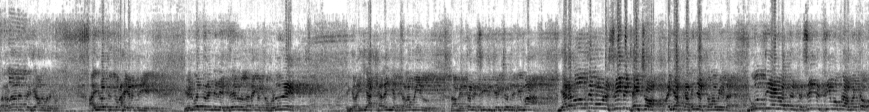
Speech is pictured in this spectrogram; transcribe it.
வரலாறு தெரியாதவர்கள் ஆயிரத்தி தொள்ளாயிரத்தி எழுபத்தி ரெண்டிலே தேர்தல் நடைபெற்ற பொழுது எங்கள் ஐயா கலைஞர் தலைமையில் நாம் எத்தனை சீட்டு ஜெயிச்சோம் தெரியுமா? இருநூத்தி மூணு சீட்டு ஜெயிச்சோம். ஐயா கலைஞர் தலைமையில நூத்தி எழுபத்தி எட்டு சீட்டு திமுக மட்டும்.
